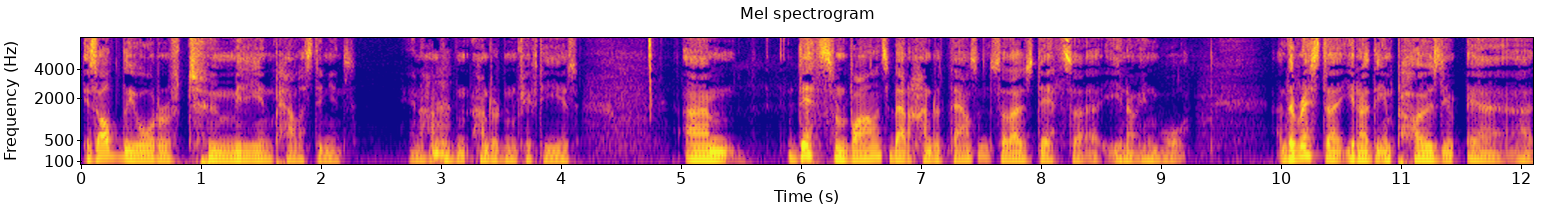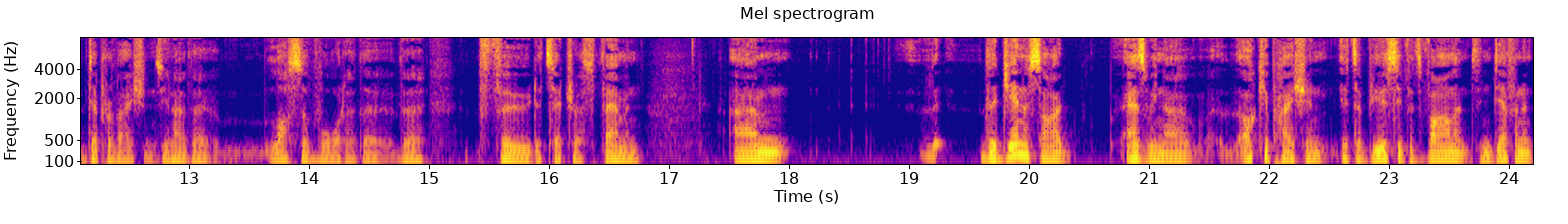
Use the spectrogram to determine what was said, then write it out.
is of the order of two million Palestinians in 100, 150 years. Um, deaths from violence about 100,000, so those deaths are you know in war. And the rest are, you know, the imposed uh, uh, deprivations, you know, the loss of water, the, the food, etc., famine. Um, the, the, genocide, as we know, occupation, it's abusive, it's violent, it's indefinite.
